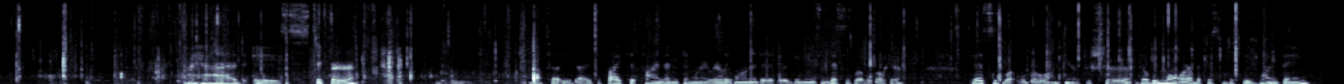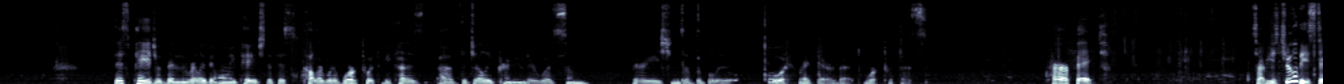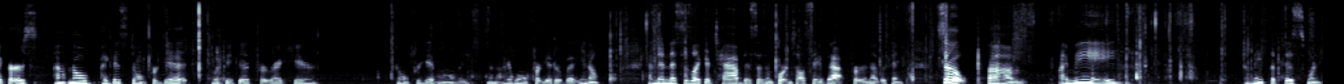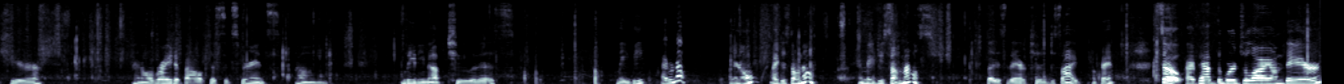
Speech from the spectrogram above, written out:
I had a sticker. I'll tell you guys, if I could find anything when I really wanted it, it would be amazing. This is what will go here. This is what will go on here for sure. There'll be more, but this will just be one thing. This page would have been really the only page that this color would have worked with because of the jelly printing. There was some variations of the blue. Oh, right there that worked with this. Perfect. So I've used two of these stickers. I don't know, I guess don't forget would be good for right here. Don't forget Molly. And I won't forget her, but you know. And then this is like a tab that says important, so I'll save that for another thing. So, um, I may, I may put this one here and I'll write about this experience um, leading up to this. Maybe. I don't know. You know, I just don't know. I may do something else. But it's there to decide. Okay. So I've had the word July on there.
